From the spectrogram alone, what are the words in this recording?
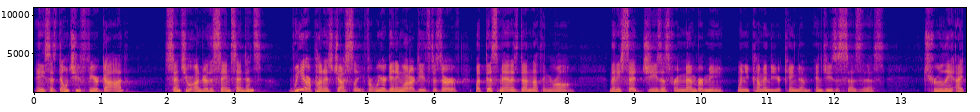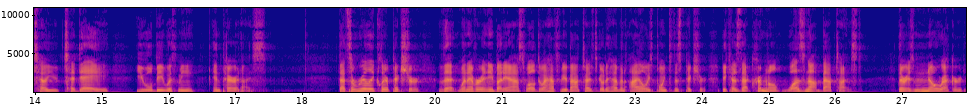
And he says, Don't you fear God? Since you are under the same sentence, we are punished justly, for we are getting what our deeds deserve. But this man has done nothing wrong. Then he said, Jesus, remember me when you come into your kingdom. And Jesus says this Truly I tell you, today you will be with me in paradise. That's a really clear picture that whenever anybody asks, Well, do I have to be baptized to go to heaven? I always point to this picture because that criminal was not baptized. There is no record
